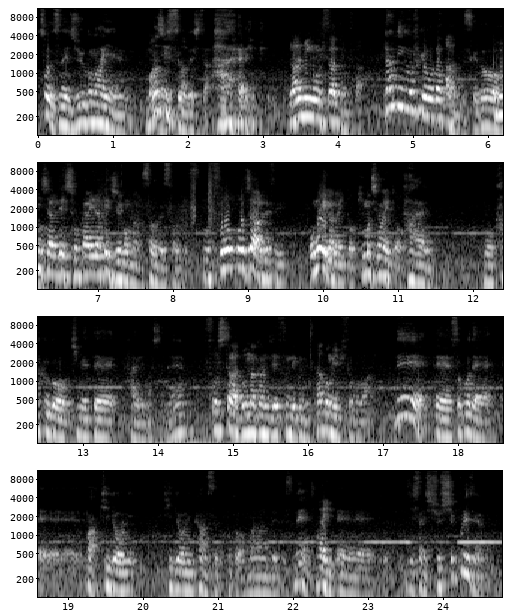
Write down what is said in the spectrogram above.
そうですね15万円。マジ必要でした。はい。ランニングも必要だったんですか？ランニングも不要だったんですけど。イニシャルで初回だけ15万。そうですそうです。もう相当じゃああれですね思いがないと気持ちがないと。はい。もう覚悟を決めて入りましたね。そしたらどんな感じで進んでいくんですか？このエピソードは。で、えー、そこで、えーまあ、企業に企業に関することを学んでですね、はい。えー、実際に出資プレゼンを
